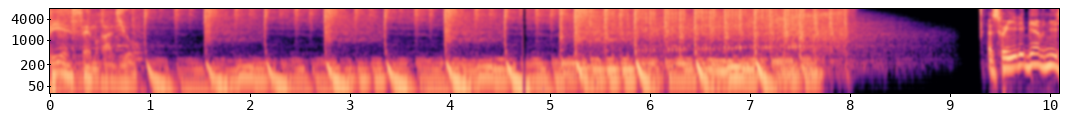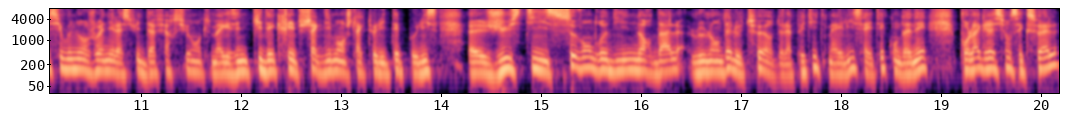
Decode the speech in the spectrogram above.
BFM Radio. Soyez les bienvenus si vous nous rejoignez la suite d'affaires suivantes, le magazine qui décrit chaque dimanche l'actualité police euh, justice. Ce vendredi, Nordal, le Landais, le tueur de la petite Maëlys, a été condamné pour l'agression sexuelle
